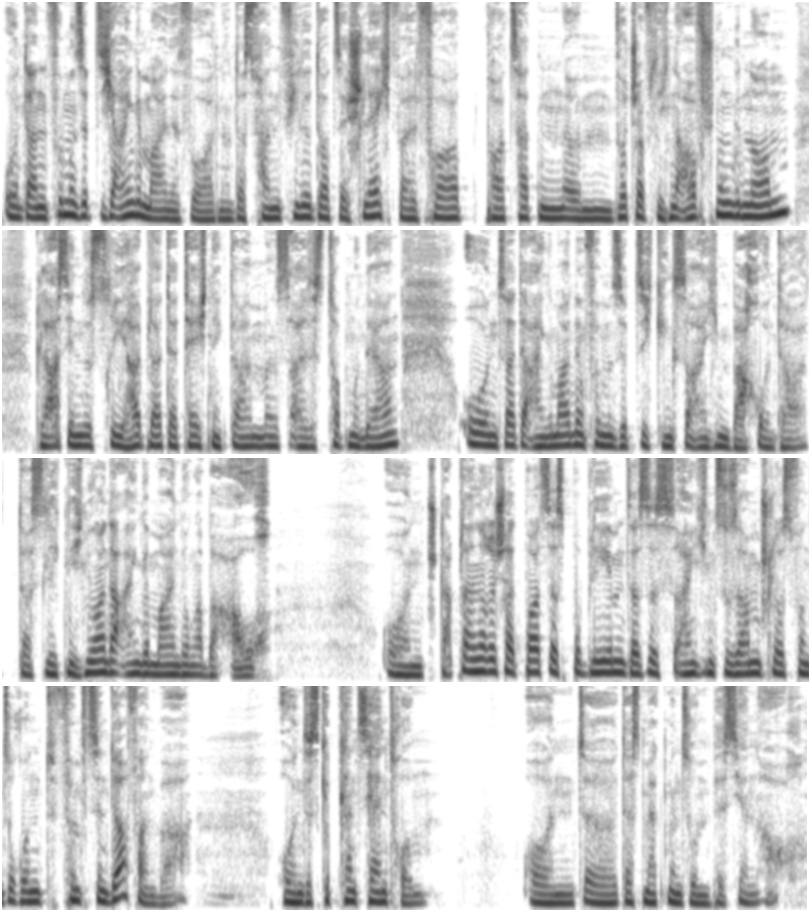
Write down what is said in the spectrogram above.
und dann 75 eingemeindet worden. Und das fanden viele dort sehr schlecht, weil Ports hatten ähm, wirtschaftlichen Aufschwung genommen. Glasindustrie, Halbleitertechnik, da ist alles topmodern. Und seit der Eingemeindung 75 ging es da eigentlich im Bach runter. Das liegt nicht nur an der Eingemeindung, aber auch. Und stadtplanerisch hat Ports das Problem, dass es eigentlich ein Zusammenschluss von so rund 15 Dörfern war. Und es gibt kein Zentrum. Und äh, das merkt man so ein bisschen auch.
